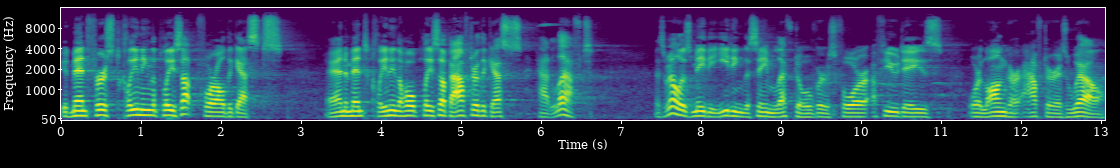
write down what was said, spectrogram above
It meant first cleaning the place up for all the guests, and it meant cleaning the whole place up after the guests had left, as well as maybe eating the same leftovers for a few days or longer after as well.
